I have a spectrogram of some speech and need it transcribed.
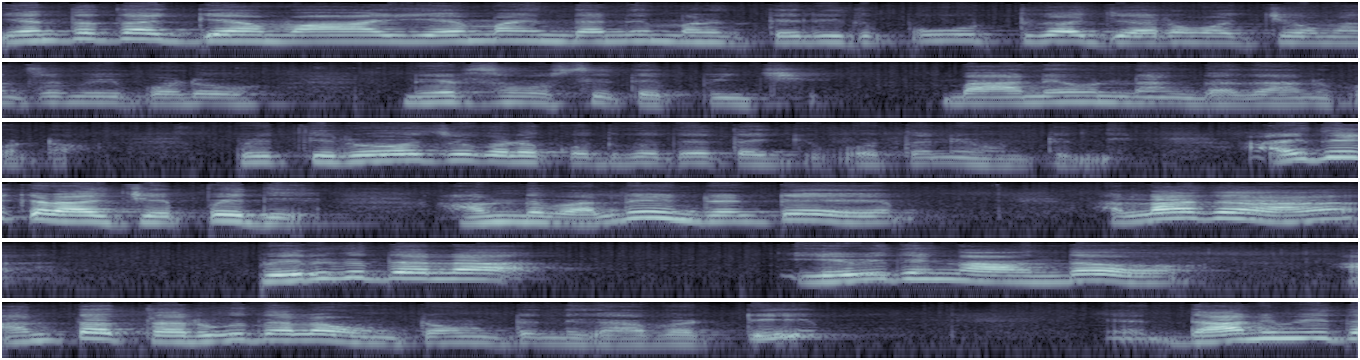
ఎంత తగ్గామా? ఏమైందని మనకు తెలియదు. పూర్తిగా జ్వరం వచ్చో మంచం మీద పడో నీరసం వస్తే తెప్పించి. బాగానే ఉన్నాం కదా అనుకుంటాం. ప్రతిరోజు కూడా కొద్ది కొద్దిగా తగ్గిపోతూనే ఉంటుంది. అయితే ఇక్కడ చెప్పేది అందువల్ల ఏంటంటే అలాగా పెరుగుదల ఏ విధంగా ఉందో అంత తరుగుదల ఉంటూ ఉంటుంది కాబట్టి దాని మీద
